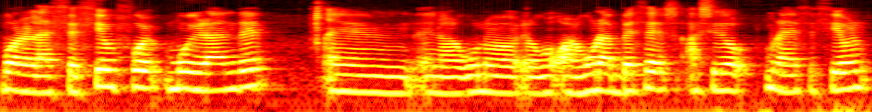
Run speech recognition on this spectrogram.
Bueno, la excepción fue muy grande, en, en algunas veces ha sido una decepción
